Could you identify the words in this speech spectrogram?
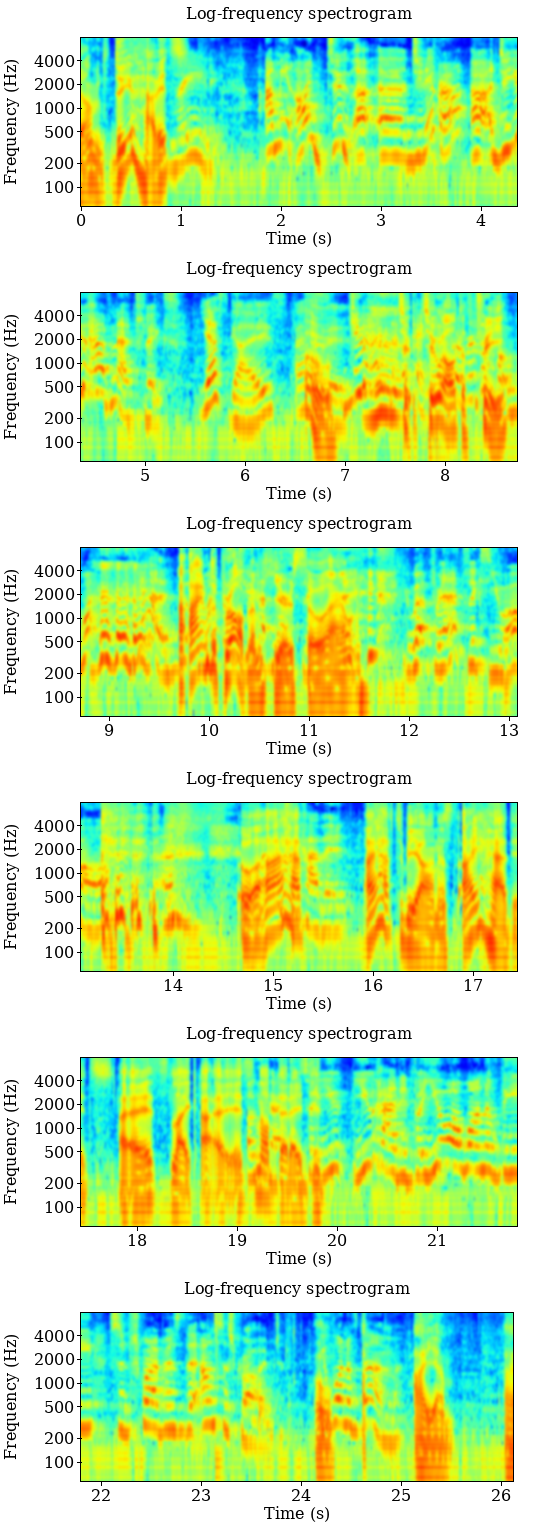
don't. Do you have it? Really? I mean, I do. Uh, uh, Ginevra, uh, do you have Netflix? Yes, guys. I Oh. have it. You Two- okay, two yeah, out of three. What? Yeah. I- I'm the problem have here, so I'm- you work for Netflix. You are. Oh, I have. have it. I have to be honest. I had it. I, it's like I, it's not that I so did. you you had it, but you are one of the subscribers that unsubscribed. Oh. You're one of them. I am. I,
